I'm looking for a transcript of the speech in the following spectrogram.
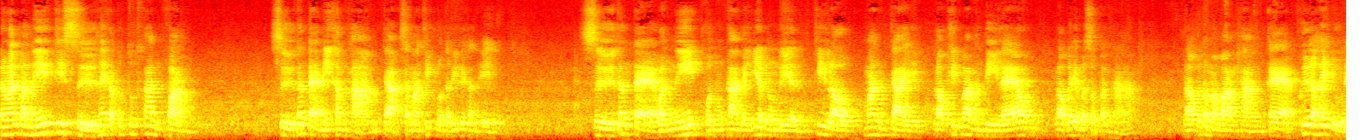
ดังนั้นวันนี้ที่สื่อให้กับทุกๆท่านฟัง สื่อตั้งแต่มีคำถามจากสมาชิกโรตารี่ด้วยกันเอง สื่อตั้งแต่วันนี้ผลของการไปเยี่ยมโรงเรียนที่เรามั่นใจ เราคิดว่ามันดีแล้ว เราก็ยังประสบปัญหา เราก็ต้องมาวางทางแก้เพื่อให้อยู่ใน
